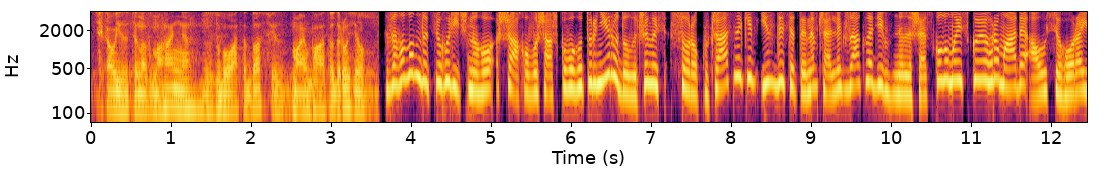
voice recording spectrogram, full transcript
Цікаво їздити на змагання, здобувати досвід. Маю багато друзів. Загалом до цьогорічного шахово-шашкового турніру долучились 40 учасників із 10 навчальних закладів, не лише з Коломийської громади, а усього району,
